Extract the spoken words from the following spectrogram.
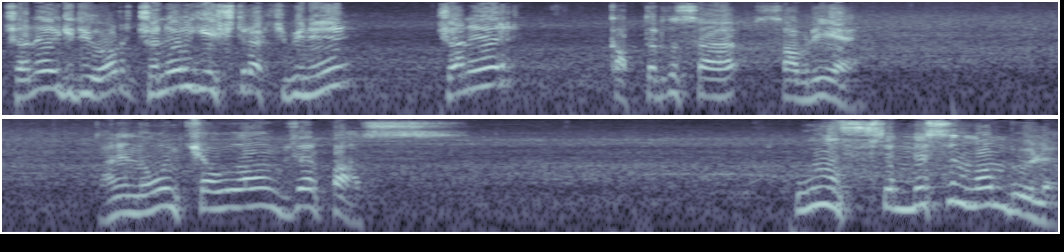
Caner gidiyor. Caner geçti rakibini. Caner kaptırdı Sa Sabri'ye. Noon Kavula'nın güzel pas. Uf sen nesin lan böyle?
